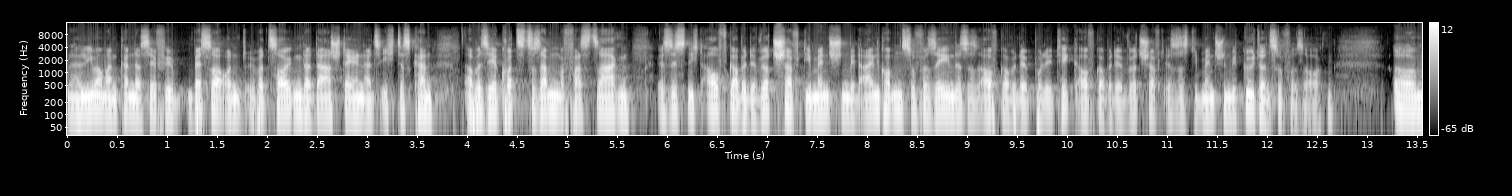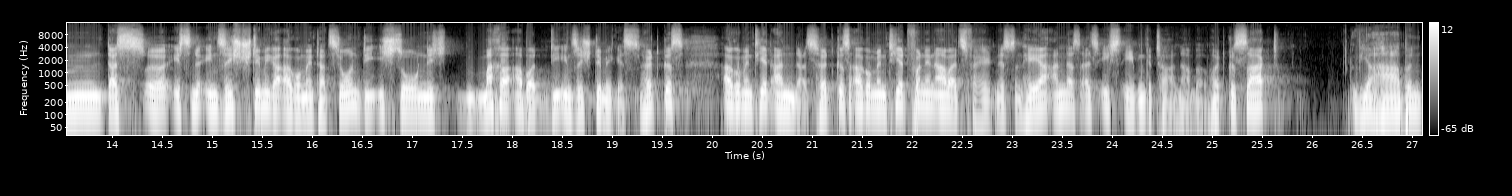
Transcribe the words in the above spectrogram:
Herr Liebermann kann das sehr viel besser und überzeugender darstellen, als ich das kann, aber sehr kurz zusammengefasst sagen, es ist nicht Aufgabe der Wirtschaft, die Menschen mit Einkommen zu versehen, das ist Aufgabe der Politik, Aufgabe der Wirtschaft ist es, die Menschen mit Gütern zu versorgen. Ähm, das äh, ist eine in sich stimmige Argumentation, die ich so nicht mache, aber die in sich stimmig ist. Höttges argumentiert anders. Höttges argumentiert von den Arbeitsverhältnissen her anders, als ich es eben getan habe. Höttges sagt, wir haben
